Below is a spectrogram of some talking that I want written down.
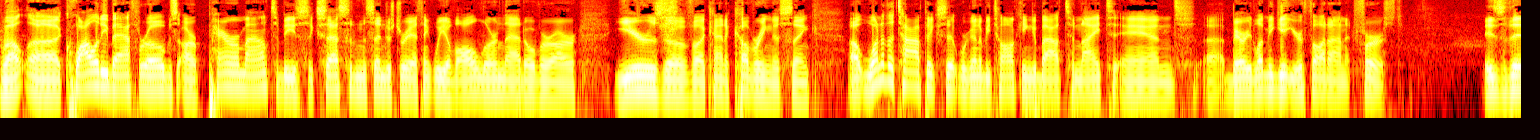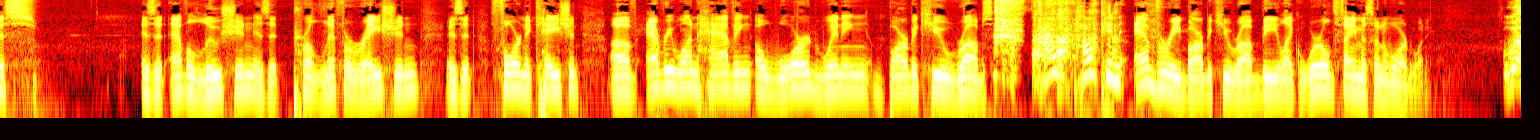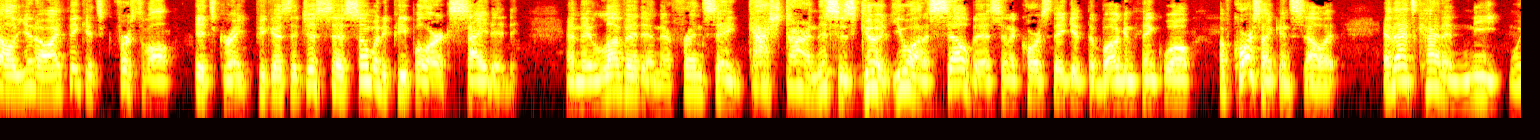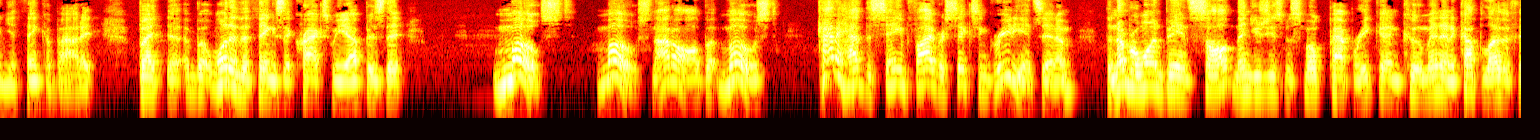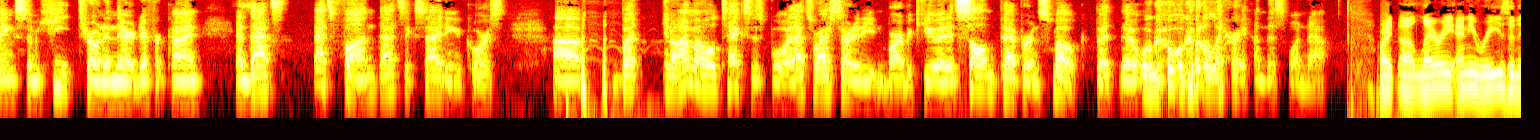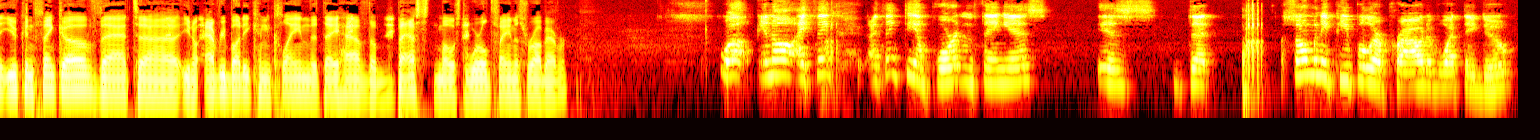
Well, uh, quality bathrobes are paramount to be a success in this industry. I think we have all learned that over our years of uh, kind of covering this thing. Uh, one of the topics that we're going to be talking about tonight, and uh, Barry, let me get your thought on it first. Is this is it evolution? Is it proliferation? Is it fornication of everyone having award winning barbecue rubs? How, how can every barbecue rub be like world famous and award winning? Well, you know, I think it's first of all, it's great because it just says so many people are excited and they love it and their friends say, "Gosh darn, this is good. You ought to sell this." And of course, they get the bug and think, "Well, of course I can sell it." And that's kind of neat when you think about it. But uh, but one of the things that cracks me up is that most most, not all, but most kind of have the same five or six ingredients in them the number one being salt, and then usually some smoked paprika and cumin and a couple other things, some heat thrown in there, a different kind, and that's that's fun. That's exciting, of course. Uh, but you know, I'm an old Texas boy. That's where I started eating barbecue, and it's salt and pepper and smoke. But uh, we'll go we'll go to Larry on this one now. All right, uh, Larry. Any reason that you can think of that uh, you know everybody can claim that they have the best, most world famous rub ever? Well, you know, I think I think the important thing is is that so many people are proud of what they do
